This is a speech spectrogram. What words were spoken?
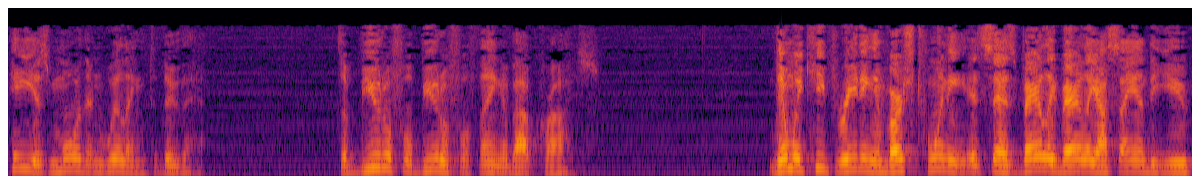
he is more than willing to do that. It's a beautiful, beautiful thing about Christ. Then we keep reading in verse 20. It says, Verily, verily, I say unto you,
